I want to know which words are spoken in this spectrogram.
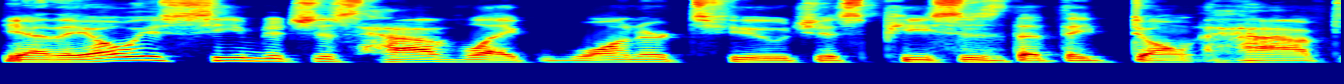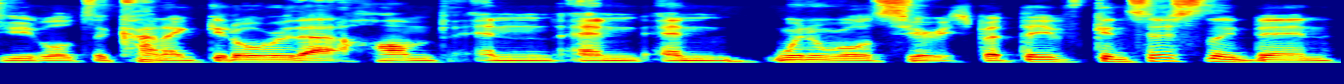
Yeah, they always seem to just have like one or two just pieces that they don't have to be able to kind of get over that hump and and and win a World Series. But they've consistently been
